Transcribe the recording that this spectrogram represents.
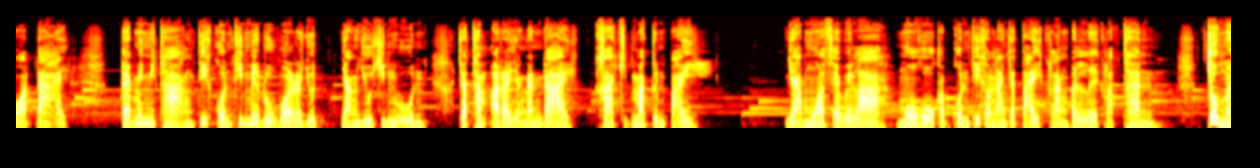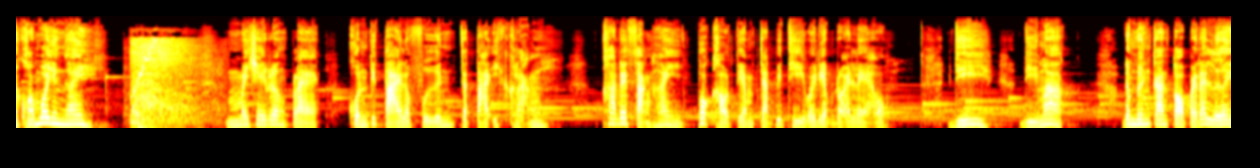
บอดได้ แต่ไม่มีทางที่คนที่ไม่รู้วรยุทธ์อย่างยูชินวูนจะทำอะไรอย่างนั้นได้ข้าคิดมากเกินไป อย่ามัวเสียเวลาโมโหกับคนที่กำลังจะตายอีกครั้งไปเลยครับท่าน เจ้าหมายความว่ายังไง ไม่ใช่เรื่องแปลก คนที่ตายแล้วฟื้นจะตายอีกครั้ง ข้าได้สั่งให้พวกเขาเตรียมจัดวิธีไว้เรียบร้อยแล้ว ดี ดีมากดำเนินการต่อไปได้เลย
